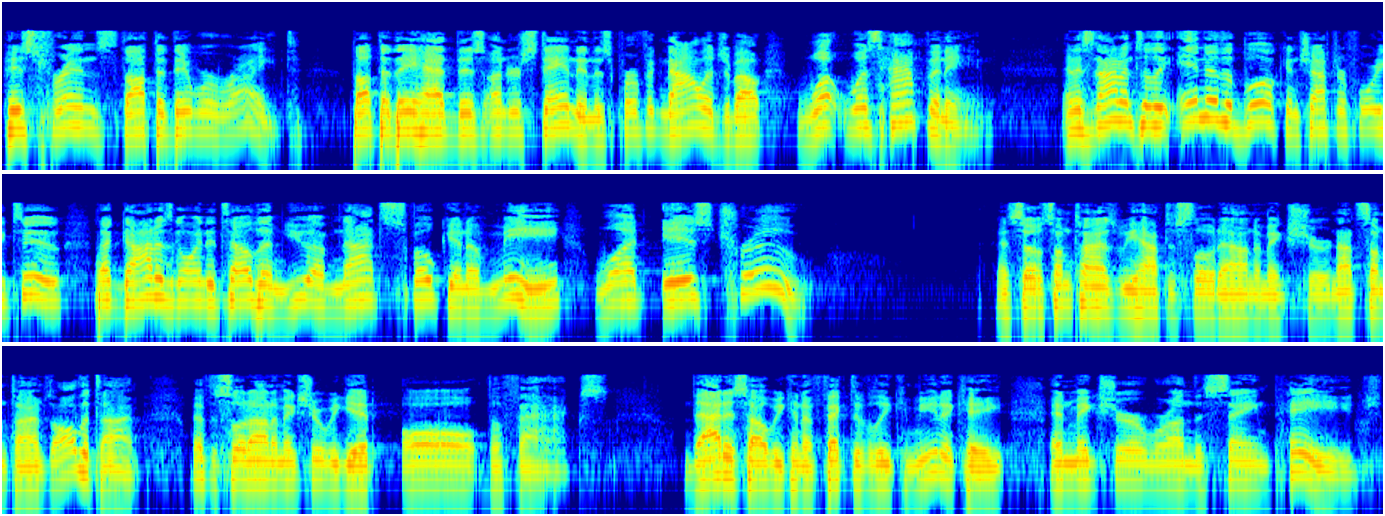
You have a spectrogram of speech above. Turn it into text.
His friends thought that they were right, thought that they had this understanding, this perfect knowledge about what was happening. And it's not until the end of the book in chapter 42 that God is going to tell them, you have not spoken of me what is true. And so sometimes we have to slow down to make sure, not sometimes, all the time, we have to slow down and make sure we get all the facts. That is how we can effectively communicate and make sure we're on the same page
